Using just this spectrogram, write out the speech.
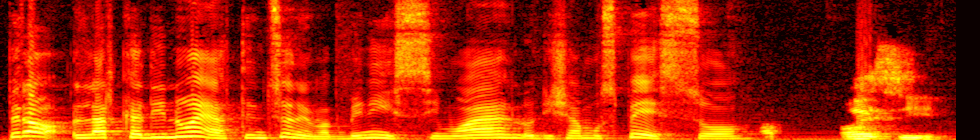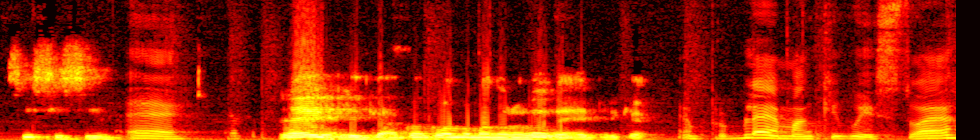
però l'arca di Noè, attenzione, va benissimo, eh? lo diciamo spesso. Eh sì, sì, sì, sì. Eh, Replica, quando mandano le repliche. è un problema anche questo, eh.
